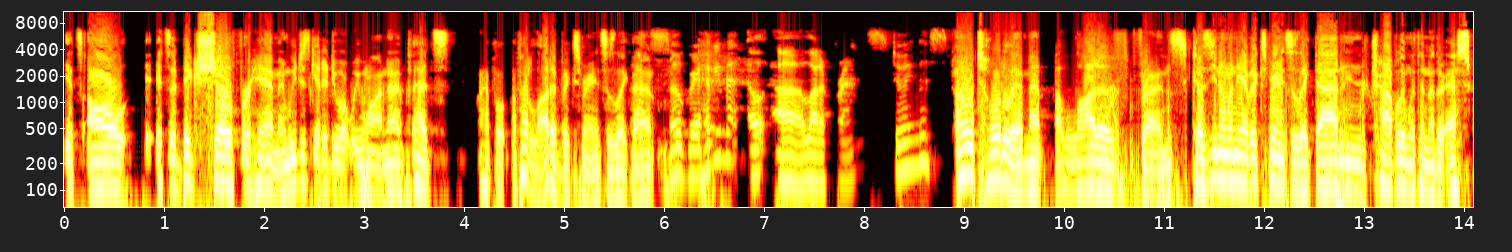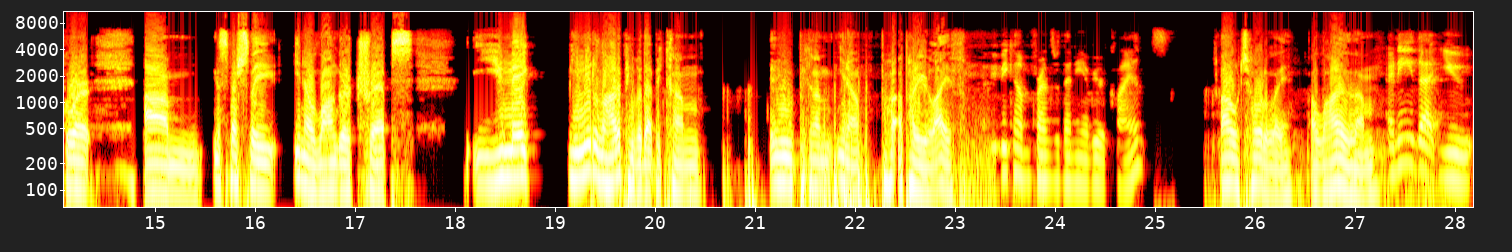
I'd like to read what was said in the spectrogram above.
it's all it's a big show for him, and we just get to do what we want. And I've had I've, I've had a lot of experiences like that. So great. Have you met a, a lot of friends doing this? Oh, totally. I've met a lot of friends because you know when you have experiences like that and you're traveling with another escort, um, especially you know longer trips, you make you meet a lot of people that become who become you know a part of your life. Have you become friends with any of your clients? Oh, totally. A lot of them. Any that you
